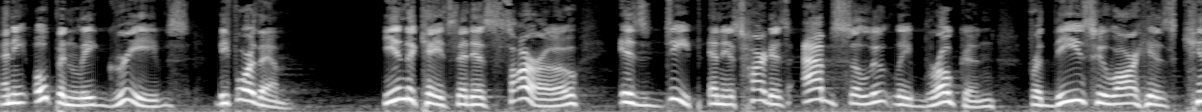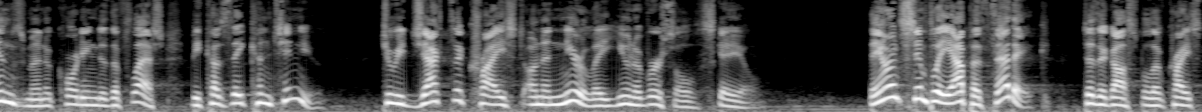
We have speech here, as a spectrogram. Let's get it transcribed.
and he openly grieves before them. He indicates that his sorrow is deep and his heart is absolutely broken for these who are his kinsmen according to the flesh because they continue to reject the Christ on a nearly universal scale. They aren't simply apathetic to the gospel of Christ.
